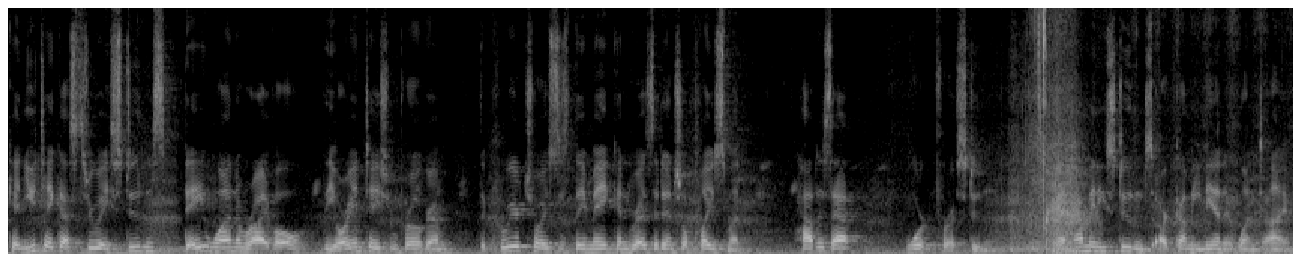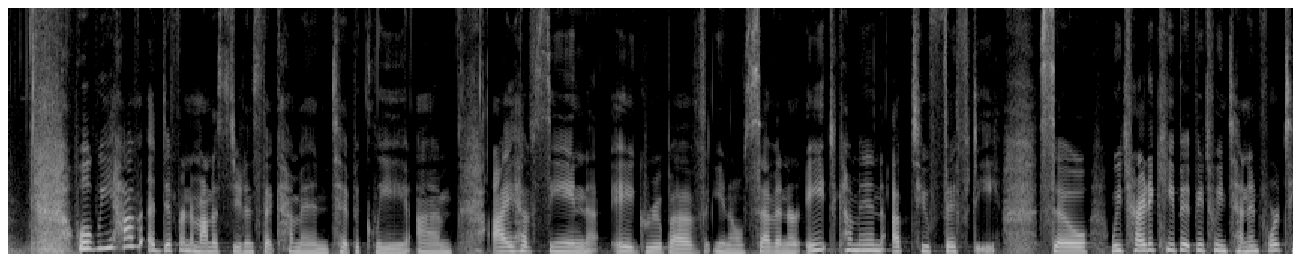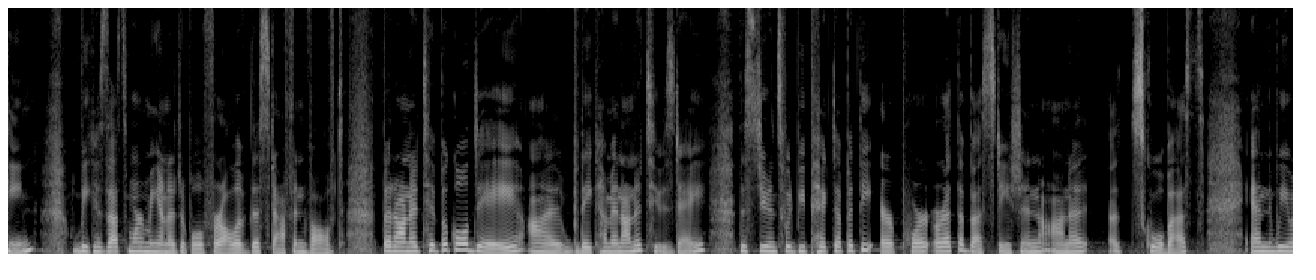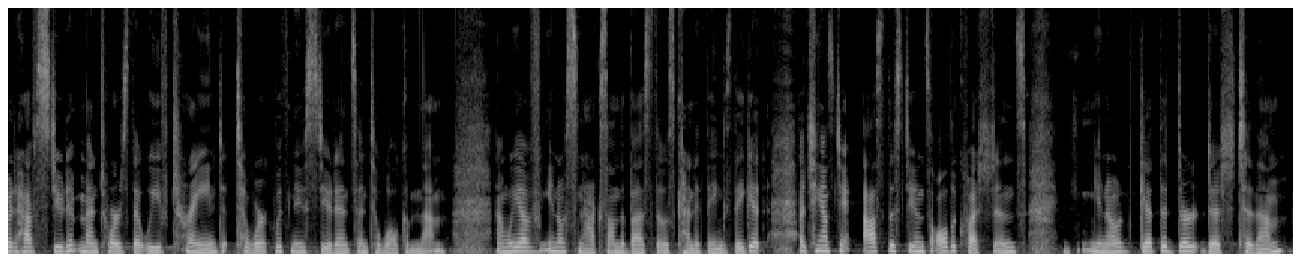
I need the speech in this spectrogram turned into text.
Can you take us through a student's day one arrival, the orientation program, the career choices they make, and residential placement? How does that work for a student? And how many students are coming in at one time? Well, we have a different amount of students that come in typically. Um, I have seen a group of, you know, seven or eight come in up to 50. So we try to keep it between 10 and 14 because that's more manageable for all of the staff involved. But on a typical day, uh, they come in on a Tuesday. The students would be picked up at the airport or at the bus station on a a school bus, and we would have student mentors that we've trained to work with new students and to welcome them. And we have, you know, snacks on the bus, those kind of things. They get a chance to ask the students all the questions, you know, get the dirt dish to them.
